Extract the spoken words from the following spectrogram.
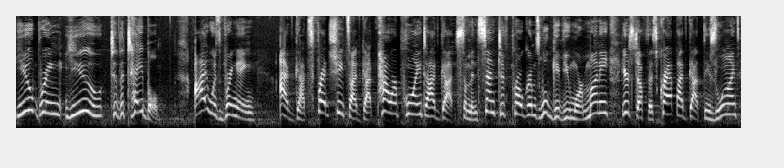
You bring you to the table. I was bringing I've got spreadsheets, I've got PowerPoint, I've got some incentive programs, we'll give you more money, your stuff is crap, I've got these lines,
